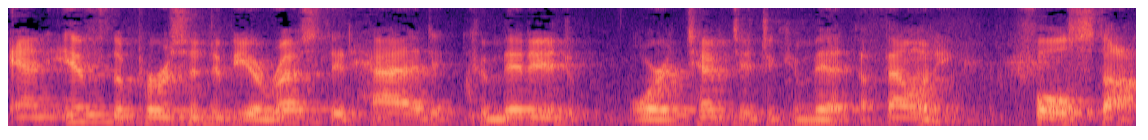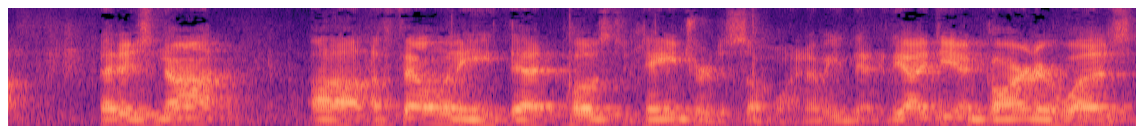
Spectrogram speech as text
and if the person to be arrested had committed or attempted to commit a felony. Full stop. That is not uh, a felony that posed a danger to someone. I mean, the, the idea in Garner was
